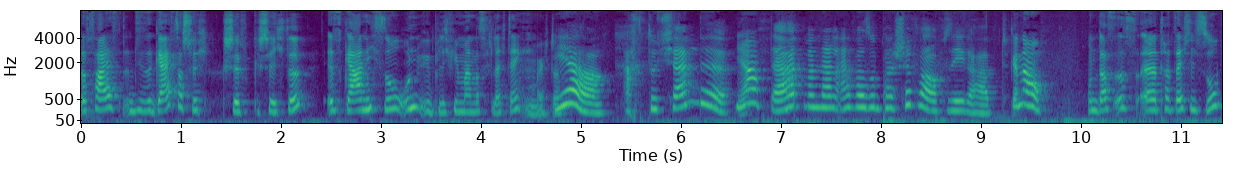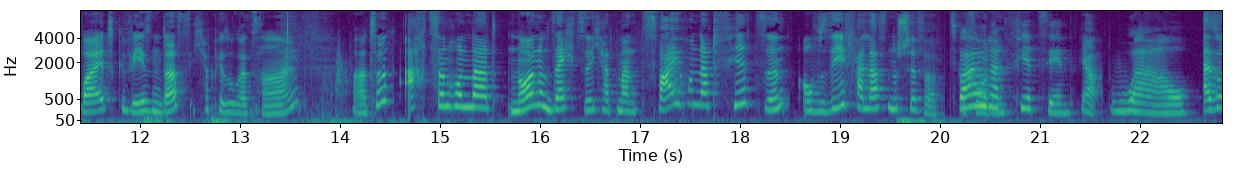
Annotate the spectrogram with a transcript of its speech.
Das heißt, diese Geisterschiff-Geschichte ist gar nicht so unüblich, wie man das vielleicht denken möchte. Ja. Ach du Schande. Ja, Da hat man dann einfach so ein paar Schiffe auf See gehabt. Genau. Und das ist äh, tatsächlich so weit gewesen, dass, ich habe hier sogar Zahlen, warte, 1869 hat man 214 auf See verlassene Schiffe. Gefunden. 214. Ja. Wow. Also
